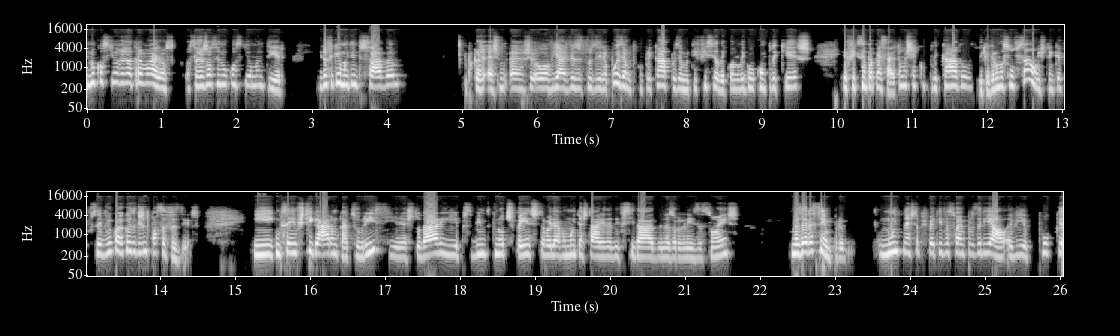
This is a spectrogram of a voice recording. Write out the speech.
e não conseguiam arranjar trabalho, ou se, ou se arranjassem não conseguiam manter. Então fiquei muito interessada, porque as, as, eu ouvia às vezes as pessoas dizerem, pois é muito complicado, pois é muito difícil, e quando ligo o compliquês, eu fico sempre a pensar, então mas é complicado, tem que haver uma solução, isto tem que haver qualquer coisa que a gente possa fazer. E comecei a investigar um bocado sobre isso e a estudar e percebi-me que noutros países trabalhava muito esta área da diversidade nas organizações, mas era sempre muito nesta perspectiva só empresarial. Havia pouca,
